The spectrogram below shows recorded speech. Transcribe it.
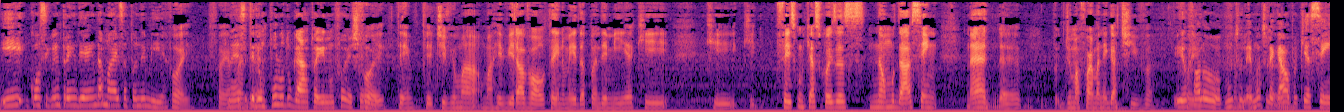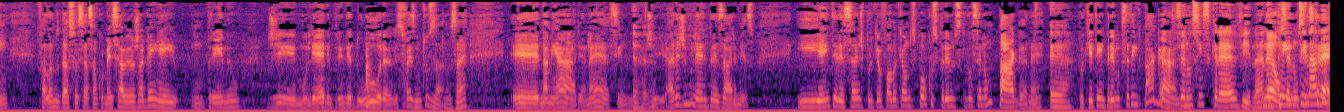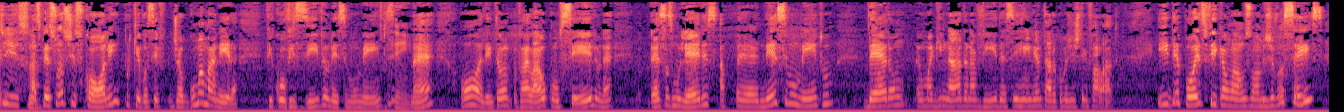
e conseguiu empreender ainda mais a pandemia. Foi. Foi a Né? Você teve um pulo do gato aí, não foi, Sheila? Foi. Tem- te- tive uma, uma reviravolta aí no meio da pandemia que, que, que fez com que as coisas não mudassem, né, é, de uma forma negativa. E eu Foi- falo, muito, é muito bacana. legal, porque assim, falando da associação comercial, eu já ganhei um prêmio de mulher empreendedora, isso faz muitos anos, né? É, na minha área, né? Assim, Uhum. de área de mulher empresária mesmo. E é interessante porque eu falo que é um dos poucos prêmios que você não paga, né? É. Porque tem prêmio que você tem que pagar, Você né? não se inscreve, né? Não, tem, você não tem se nada inscreve. disso. As pessoas te escolhem porque você, de alguma maneira, ficou visível nesse momento, Sim. né? Olha, então vai lá o conselho, né? Essas mulheres, é, nesse momento, deram uma guinada na vida, se reinventaram, como a gente tem falado. E depois ficam lá os nomes de vocês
